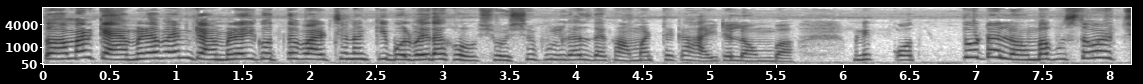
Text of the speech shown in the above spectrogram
তো আমার ক্যামেরাম্যান ক্যামেরাই করতে পারছে না, কি বলব? দেখো, সর্ষে ফুল গাছ দেখো, আমার থেকে হাইটে লম্বা মানে কতটা লম্বা বুঝতে পারছ?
